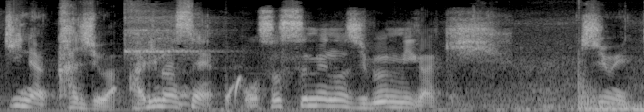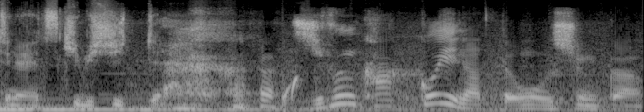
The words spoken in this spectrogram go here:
きな家事はありませんおすすめの自分磨き。ジム行ってないやつ厳しいって。自分かっこいいなって思う瞬間。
